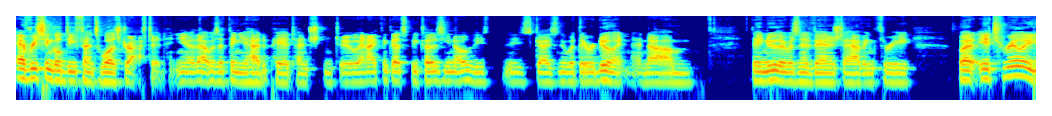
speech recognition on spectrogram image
every single defense was drafted. You know that was a thing you had to pay attention to, and I think that's because you know these these guys knew what they were doing, and um, they knew there was an advantage to having three but it's really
